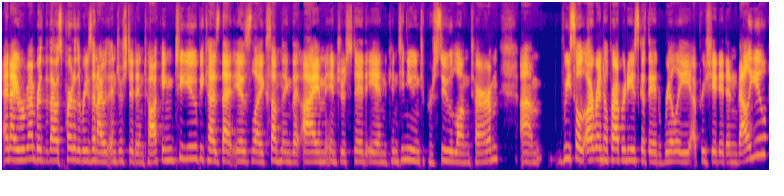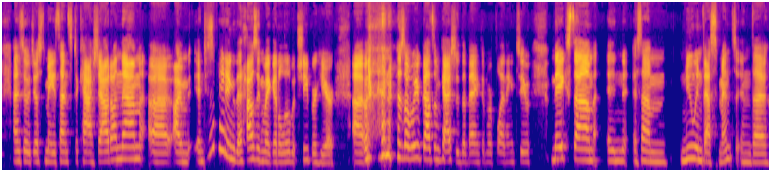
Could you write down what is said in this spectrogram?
and I remember that that was part of the reason I was interested in talking to you because that is like something that I'm interested in continuing to pursue long term. Um, we sold our rental properties because they had really appreciated in value, and so it just made sense to cash out on them. Uh, I'm anticipating that housing might get a little bit cheaper here, uh, and so we've got some cash in the bank, and we're planning to make some in some new investments in the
